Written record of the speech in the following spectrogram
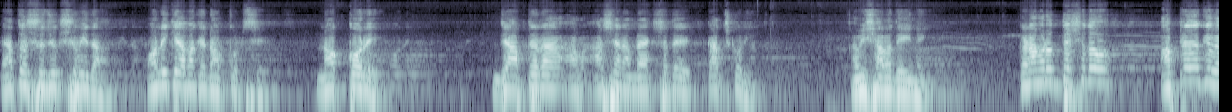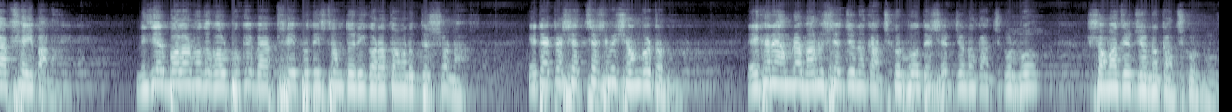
এত সুযোগ সুবিধা, অনেকে আমাকে নক করছে নক করে যে আপনারা আসেন, আমরা একসাথে কাজ করি। আমি সারা দেই নেই। কারণ আমার উদ্দেশ্য তো আপনাদেরকে ব্যবসায়ী বানানো। নিজের বলার মতো গল্পকে ব্যবসায়ী প্রতিষ্ঠান তৈরি করা তো আমার উদ্দেশ্য না। এটা একটা স্বেচ্ছাসেবী সংগঠন। এখানে আমরা মানুষের জন্য কাজ করব, দেশের জন্য কাজ করব, সমাজের জন্য কাজ করব।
